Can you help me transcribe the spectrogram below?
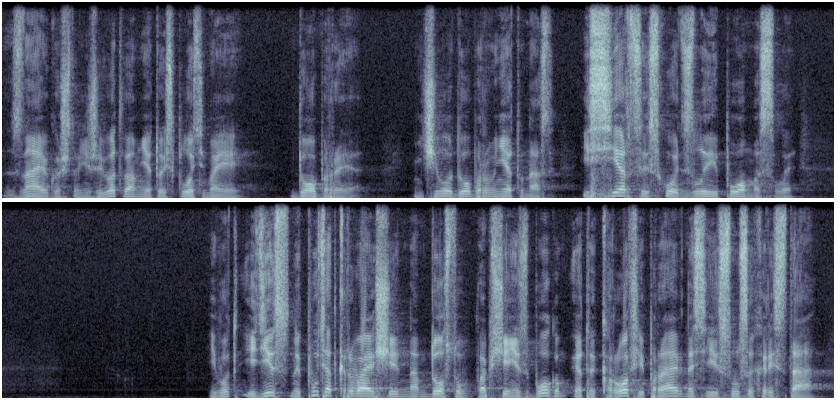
знаю, что не живет во мне, то есть плоти моей добрые. Ничего доброго нет у нас из сердца исходят злые помыслы. И вот единственный путь, открывающий нам доступ в общение с Богом, это кровь и праведность Иисуса Христа.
